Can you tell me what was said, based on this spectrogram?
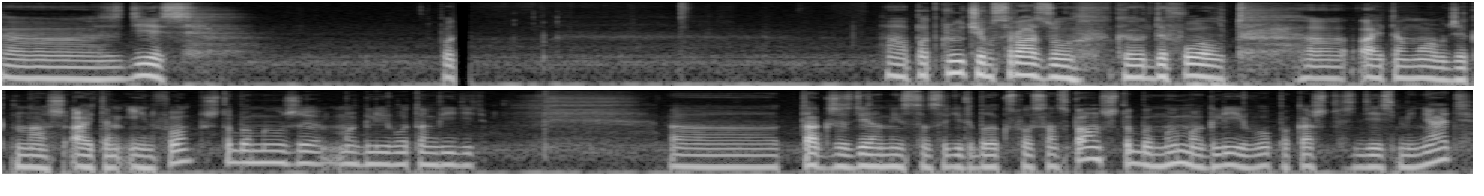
э, здесь подключим сразу к default uh, item object наш item info, чтобы мы уже могли его там видеть. Uh, также сделаем instance edit blackbox unspawn, чтобы мы могли его пока что здесь менять.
